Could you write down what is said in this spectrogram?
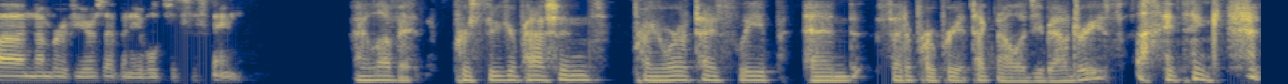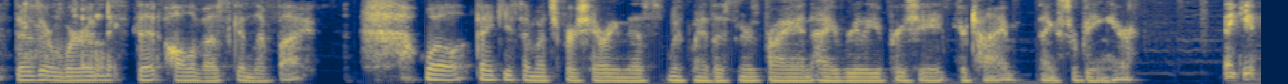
uh, number of years I've been able to sustain. I love it. Pursue your passions, prioritize sleep, and set appropriate technology boundaries. I think those are words totally. that all of us can live by. Well, thank you so much for sharing this with my listeners, Brian. I really appreciate your time. Thanks for being here. Thank you.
